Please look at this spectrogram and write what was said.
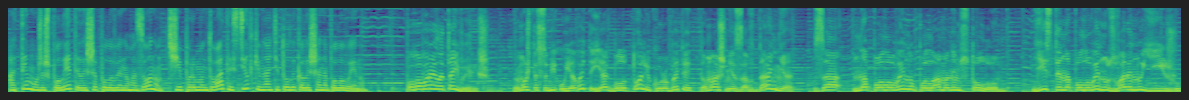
А ти можеш полити лише половину газону чи поремонтувати стіл в кімнаті Толика лише наполовину. Поговорили та й вирішили. Ви можете собі уявити, як було Толіку робити домашнє завдання за наполовину поламаним столом, їсти наполовину зварену їжу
